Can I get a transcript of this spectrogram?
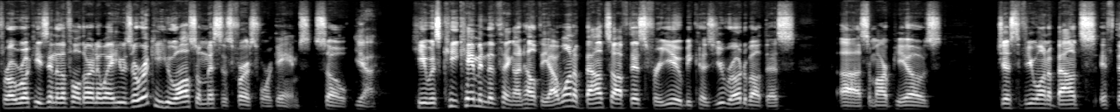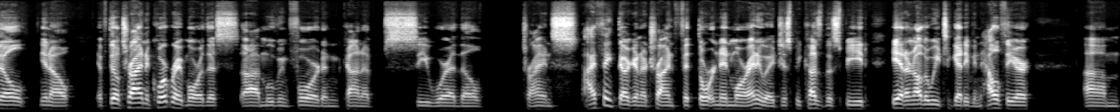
throw rookies into the fold right away. He was a rookie who also missed his first four games. So yeah, he was he came into the thing unhealthy. I want to bounce off this for you because you wrote about this, uh, some RPOs. Just if you want to bounce, if they'll you know if they'll try and incorporate more of this uh, moving forward and kind of see where they'll try and. I think they're going to try and fit Thornton in more anyway, just because of the speed. He had another week to get even healthier. Um,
